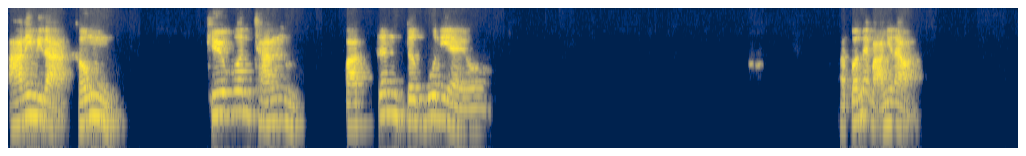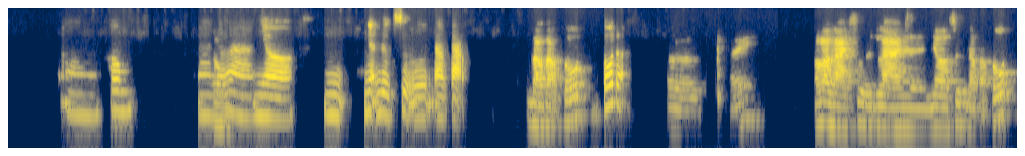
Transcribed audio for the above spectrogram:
아닙니다 không 교육은 잘 받은 덕분이에요 và Tuấn lại bảo như nào ạ Ờ, không, à, đó Không. là nhờ nh- nhận được sự đào tạo đào tạo tốt tốt ạ. ờ, đấy đó là là sự là nhờ sự đào tạo tốt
